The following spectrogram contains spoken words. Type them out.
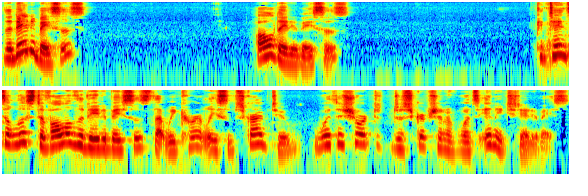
The databases, all databases, contains a list of all of the databases that we currently subscribe to with a short description of what's in each database.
